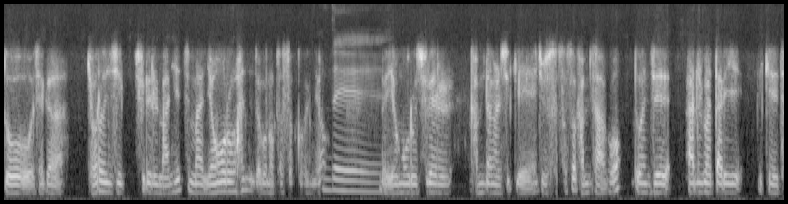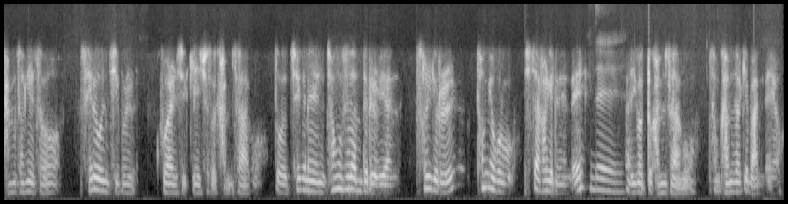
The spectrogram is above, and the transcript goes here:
또 제가 결혼식 주례를 많이 했지만 영어로 한 적은 없었었거든요. 네. 네, 영어로 주례를 감당할 수 있게 해주셔서 감사하고 또 이제 아들과 딸이 이렇게 장성해서 새로운 집을 구할 수 있게 해주셔서 감사하고 또 최근에 청소년들을 위한 설교를 통역으로 시작하게 되는데 네. 아, 이것도 감사하고 참 감사할 게 많네요.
